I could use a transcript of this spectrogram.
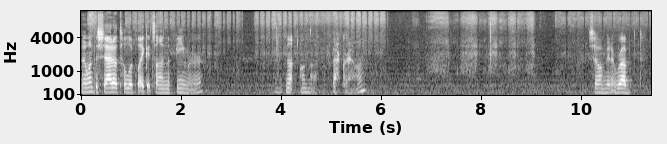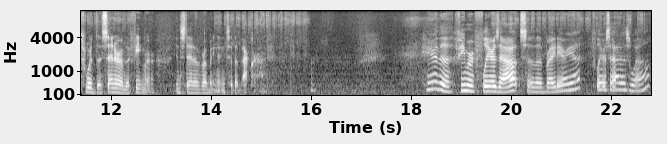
I want the shadow to look like it's on the femur, not on the background. So I'm going to rub toward the center of the femur instead of rubbing into the background. Here the femur flares out, so the bright area flares out as well.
